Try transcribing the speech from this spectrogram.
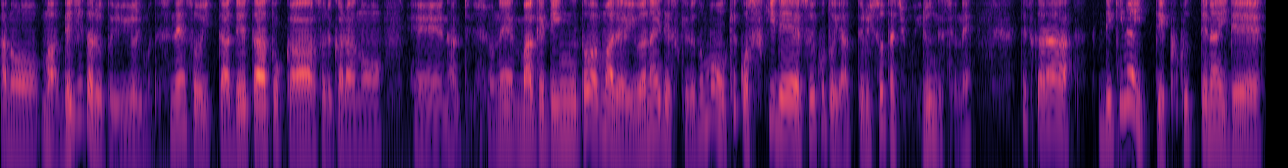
あの、まあ、デジタルというよりもですね、そういったデータとか、それからあの、えー、なんていうんですよね、マーケティングとはまでは言わないですけれども、結構好きで、そういうことをやってる人たちもいるんですよね。ですから、できないってくくってないで、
